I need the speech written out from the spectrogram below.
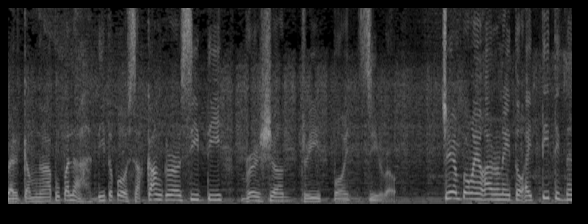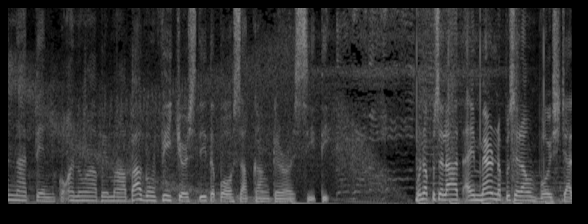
Welcome nga po pala dito po sa Conqueror City version 3.0. So yan po ngayong araw na ito ay titignan natin kung ano nga ba yung mga bagong features dito po sa Conqueror City. Una po sa lahat ay meron na po silang voice chat.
